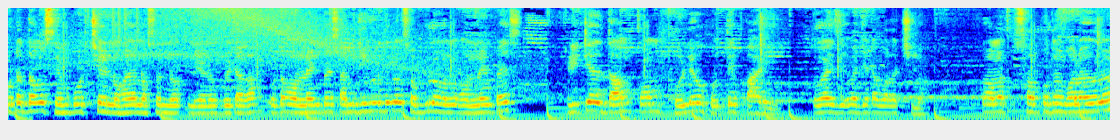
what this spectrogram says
ওটার দামও সেম পড়ছে ন হাজার নশো নিরানব্বই টাকা। ওটা অনলাইন প্রাইস আমি যেগুলো দেখলাম সবগুলো অনলাইন প্রাইস রিটেল দাম কম হলেও হতে পারে। তো এবার যেটা বলার ছিল, তো আমার সব প্রথমে বলা হয়ে গেলো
